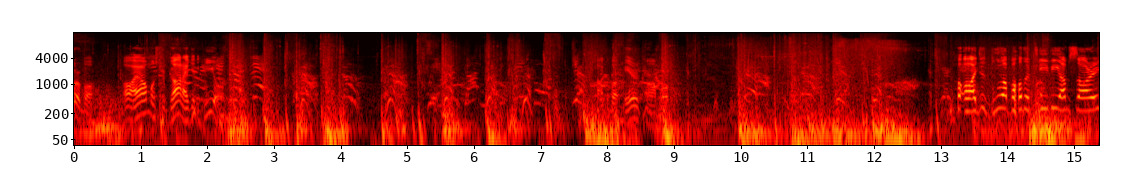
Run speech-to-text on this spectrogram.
Horrible. Oh, I almost forgot I can heal. Talk about air combo. Oh, I just blew up all the TV. I'm sorry.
